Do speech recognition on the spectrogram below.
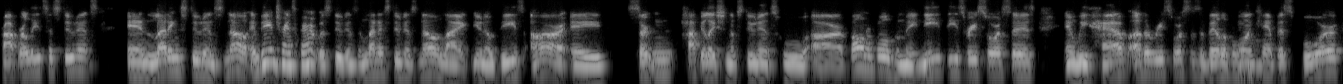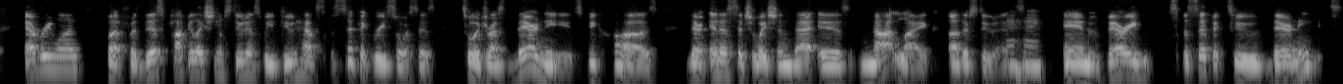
properly to students and letting students know and being transparent with students and letting students know like you know these are a certain population of students who are vulnerable who may need these resources and we have other resources available mm-hmm. on campus for everyone but for this population of students we do have specific resources to address their needs because they're in a situation that is not like other students mm-hmm. and very specific to their needs.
